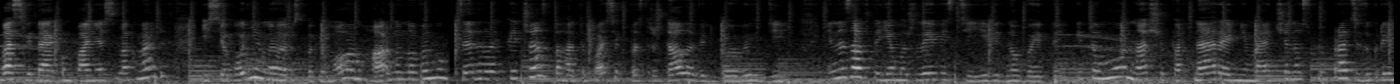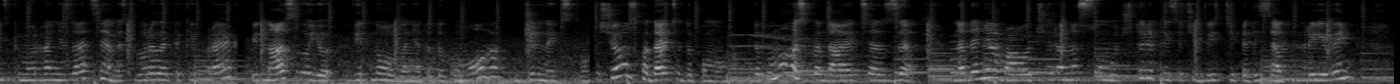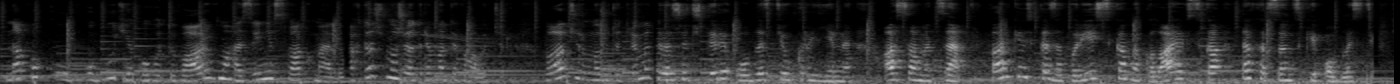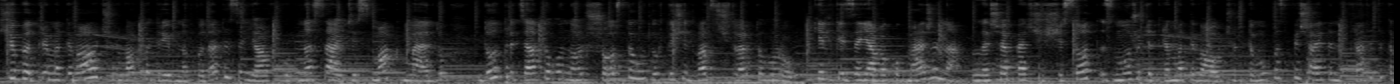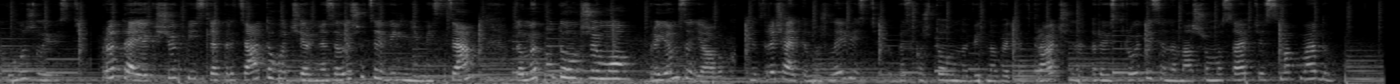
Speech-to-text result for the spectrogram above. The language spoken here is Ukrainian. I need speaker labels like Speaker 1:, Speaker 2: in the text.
Speaker 1: Вас вітає компанія SmackMedit і сьогодні ми розповімо вам гарну новину. Це нелегкий час, багато пасік постраждало від бойових дій, і не завжди є можливість її відновити. І тому наші партнери Німеччина у співпраці з українськими організаціями створили такий проект під назвою Відновлення та допомога бджільництву. З чого складається допомога? Допомога складається з надання ваучера на суму 4250 гривень на покупку будь-якого товару в магазині Смак Меду. А хто ж може отримати ваучер? Ваучер можуть отримати лише 4 області України, а саме це Харківська, Запорізька, Миколаївська та Херсонські області. Щоб отримати ваучер, вам потрібно подати заявку на сайті Смак Меду до 30.06.2024 року. Кількість заявок обмежена, лише перші 600 зможуть отримати ваучер, тому поспішайте не втратити таку можливість. Проте, якщо після 30 червня залишаться вільні місця, то ми продовжуємо прийом заявок. Не втрачайте можливість безкоштовно відновити втрачене. Реєструйтеся на нашому сайті Смакмеду.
